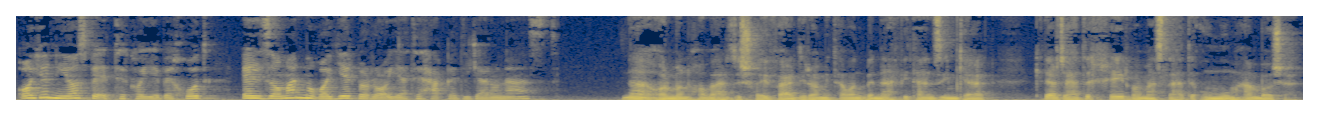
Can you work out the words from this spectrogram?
آیا نیاز به اتکای به خود الزاما مقایر به رعایت حق دیگران است؟ نه آرمانها و های فردی را می‌توان به نحوی تنظیم کرد که در جهت خیر و مسلحت عموم هم باشد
